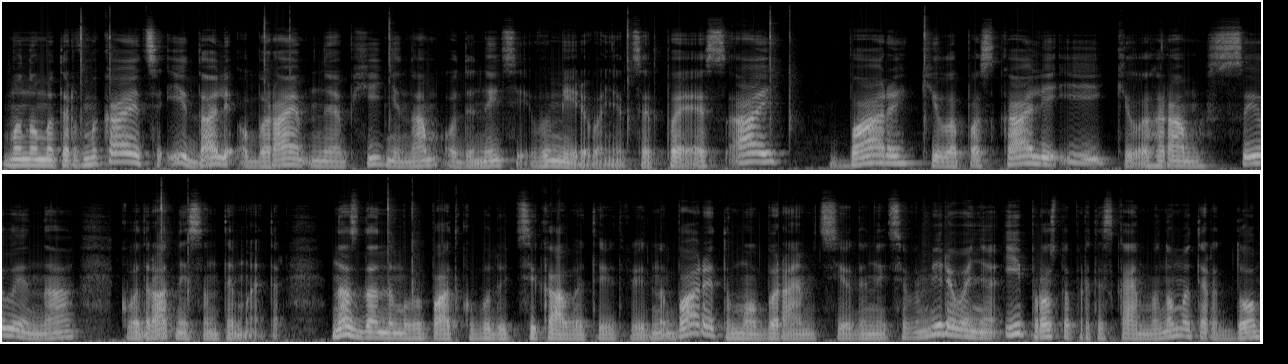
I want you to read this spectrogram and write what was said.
Манометр вмикається і далі обираємо необхідні нам одиниці вимірювання. Це PSI, бари, кілопаскалі і кілограм сили на квадратний сантиметр. Нас в даному випадку будуть цікавити відповідно бари, тому обираємо ці одиниці вимірювання і просто притискаємо манометр до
